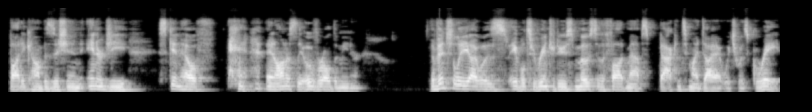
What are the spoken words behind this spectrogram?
body composition, energy, skin health, and honestly, overall demeanor. Eventually, I was able to reintroduce most of the FODMAPs back into my diet, which was great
